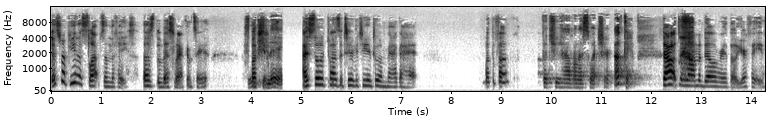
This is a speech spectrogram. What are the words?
it's repeated slaps in the face. That's the best way I can say it. Fuck it. I sewed positivity into a MAGA hat. What the fuck? But you have on a sweatshirt. Okay. Shout out to Lana Del Rey, though, your fave.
